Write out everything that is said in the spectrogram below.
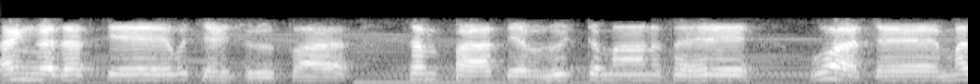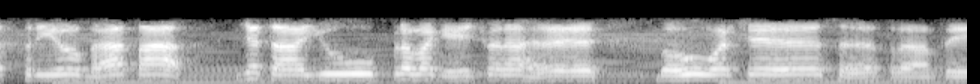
अङ्गदस्यैव च श्रुत्वा सम्पात्य हृष्टमानसः उवाच मत्प्रियो भ्राता जटायु बहुवर्ष सहस्रान्ते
